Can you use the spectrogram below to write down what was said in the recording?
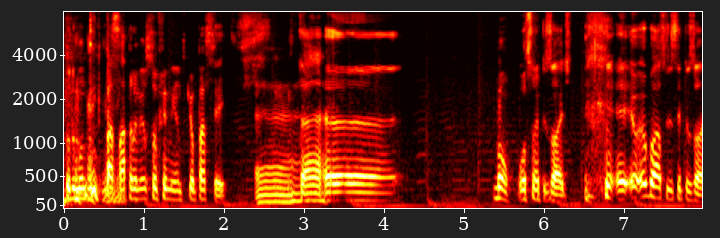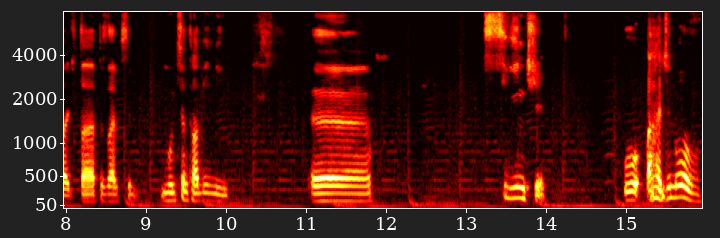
Todo mundo tem que passar pelo meu sofrimento que eu passei. Uh... Tá, uh... Bom, ouça um episódio. eu, eu, gosto desse episódio, tá? Apesar de ser muito centrado em mim. Uh... Seguinte. O... Ah, de novo.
